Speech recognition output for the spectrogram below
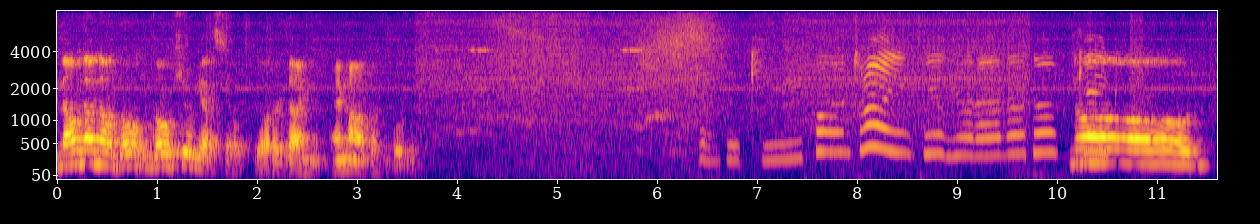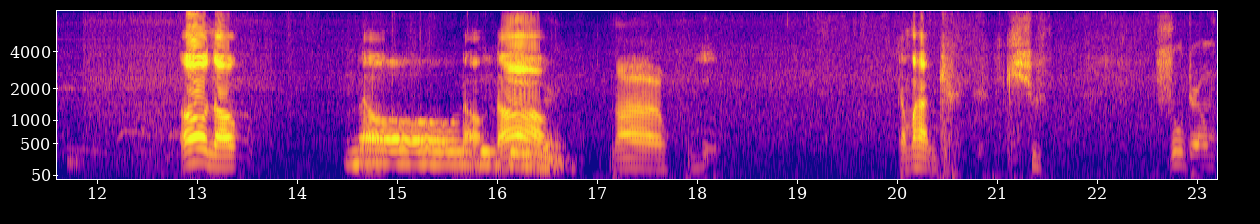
No, no, no. Go, go heal yourself. You're dying. I'm out of bullets. And you keep on trying till you run out of cake. No. Oh no. No. No, they no. No. Come on. Shoot. Shoot him.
